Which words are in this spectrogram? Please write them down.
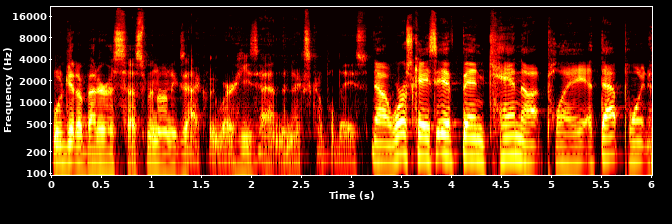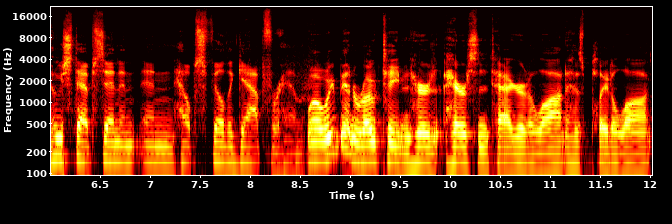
We'll get a better assessment on exactly where he's at in the next couple days. Now, worst case, if Ben cannot play, at that point, who steps in and, and helps fill the gap for him? Well, we've been rotating Harrison Taggart a lot, has played a lot.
